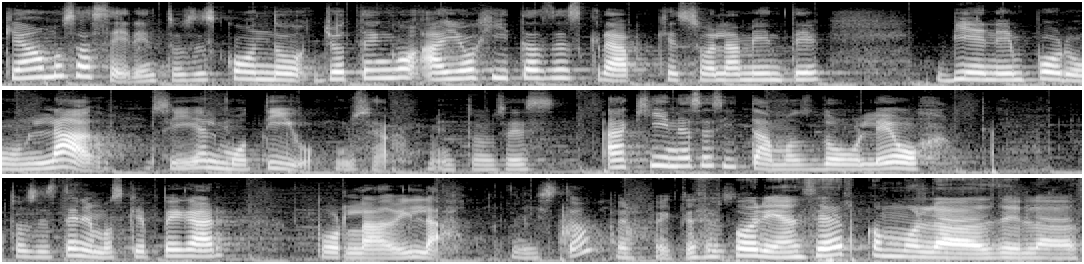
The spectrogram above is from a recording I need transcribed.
¿Qué vamos a hacer? Entonces cuando yo tengo, hay hojitas de scrap que solamente vienen por un lado, ¿sí? El motivo, o sea, entonces aquí necesitamos doble hoja. Entonces tenemos que pegar por lado y lado. ¿Listo? Perfecto. ¿Esas podrían ser como las de las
